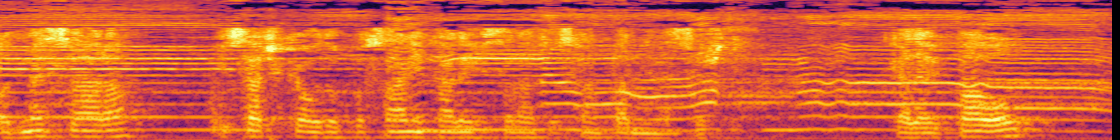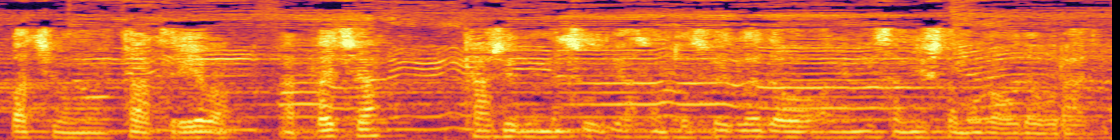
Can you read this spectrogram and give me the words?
od mesara i sačekao do poslanika alaihi salatu sam padne na srštu. Kada je pao, bacio mu ta trijeva na pleća, kaže mi Mesud, ja sam to sve gledao, ali nisam ništa mogao da uradim.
